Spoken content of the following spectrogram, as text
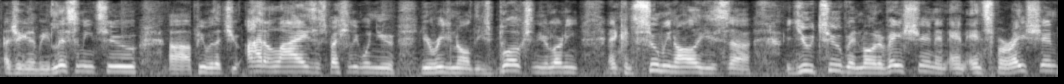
that you're going to be listening to, uh, people that you idolize, especially when you you're reading all these books and you're learning and consuming all these uh, YouTube and motivation and, and inspiration,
